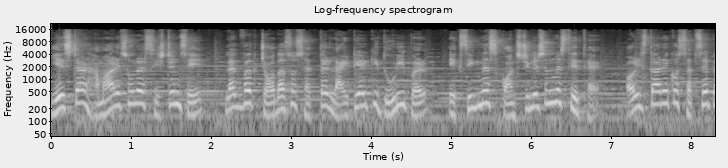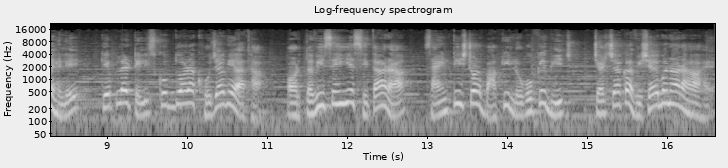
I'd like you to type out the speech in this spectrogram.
ये स्टार हमारे सोलर सिस्टम से लगभग 1470 लाइट ईयर की दूरी पर एक सिग्नस कॉन्स्टिलेशन में स्थित है और इस तारे को सबसे पहले केपलर टेलीस्कोप द्वारा खोजा गया था और तभी से ही ये सितारा साइंटिस्ट और बाकी लोगों के बीच चर्चा का विषय बना रहा है,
